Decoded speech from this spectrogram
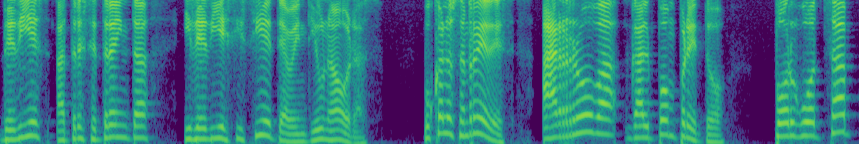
de 10 a 13.30 y de 17 a 21 horas. Búscalos en redes, arroba galpón preto, por WhatsApp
